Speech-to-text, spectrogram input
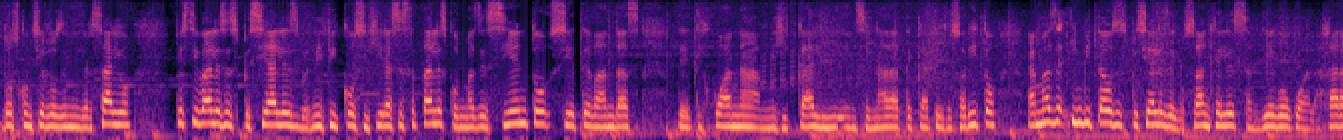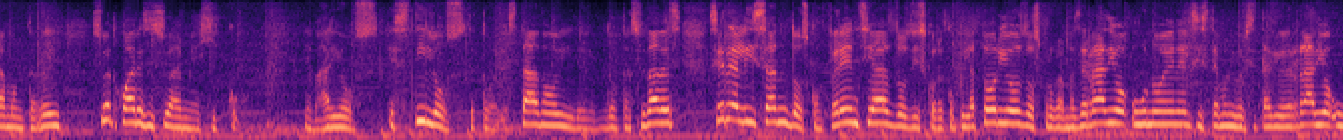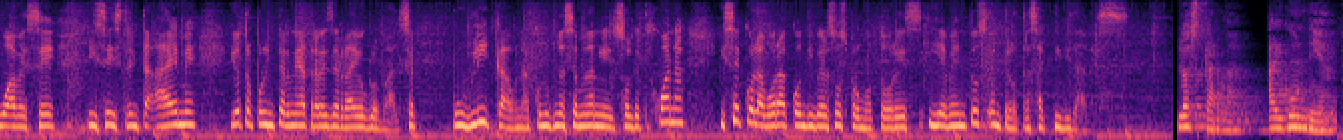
dos conciertos de aniversario, festivales especiales, benéficos y giras estatales con más de 107 bandas de Tijuana, Mexicali, Ensenada, Tecate y Rosarito, además de invitados especiales de Los Ángeles, San Diego, Guadalajara, Monterrey, Ciudad Juárez y Ciudad de México. De varios estilos de todo el estado y de, otras ciudades, se realizan dos conferencias, dos discos recopilatorios, dos programas de radio, uno en el Sistema Universitario de Radio UABC 1630 AM y otro por internet a través de Radio Global. Se publica una columna semanal en El Sol de Tijuana y se colabora con diversos promotores y eventos, entre otras actividades. Los Karma, algún día.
